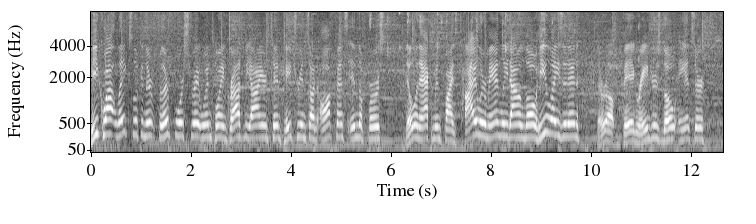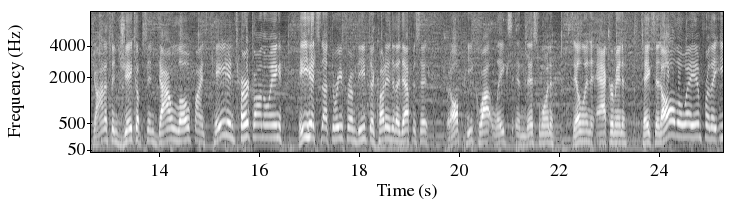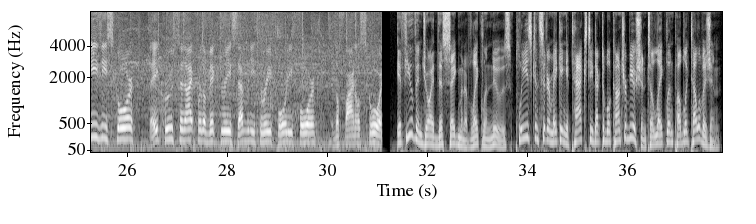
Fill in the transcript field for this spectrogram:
Pequot Lakes looking there for their fourth straight win, playing Crosby Ironton. Patriots on offense in the first. Dylan Ackerman finds Tyler Manley down low. He lays it in. They're up big. Rangers, though, answer. Jonathan Jacobson down low finds Caden Turk on the wing. He hits the three from deep to cut into the deficit. But all Pequot Lakes in this one. Dylan Ackerman takes it all the way in for the easy score. They cruise tonight for the victory, 73-44, the final score. If you've enjoyed this segment of Lakeland News, please consider making a tax-deductible contribution to Lakeland Public Television.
